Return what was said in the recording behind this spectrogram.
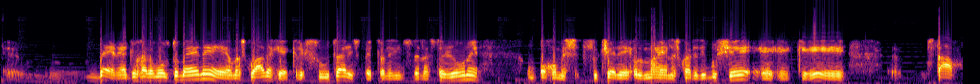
eh, bene, ha giocato molto bene, è una squadra che è cresciuta rispetto all'inizio della stagione, un po' come succede ormai alle squadre di Boucher, e, e che eh, sta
